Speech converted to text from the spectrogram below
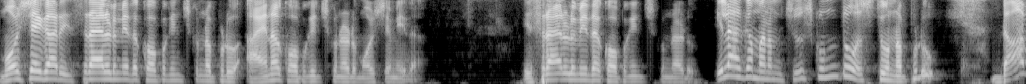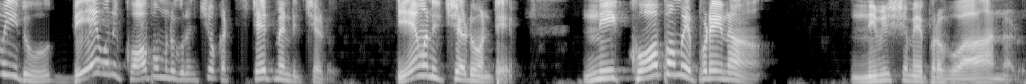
మోషే గారు ఇస్రాయలు మీద కోపగించుకున్నప్పుడు ఆయన కోపగించుకున్నాడు మోషే మీద. ఇస్రాయలు మీద కోపగించుకున్నాడు. ఇలాగ మనం చూసుకుంటూ వస్తున్నప్పుడు దావీదు దేవుని కోపమును గురించి ఒక స్టేట్మెంట్ ఇచ్చాడు. ఏమని ఇచ్చాడు అంటే నీ కోపం ఎప్పుడైనా నిమిషమే ప్రభువా అన్నాడు.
